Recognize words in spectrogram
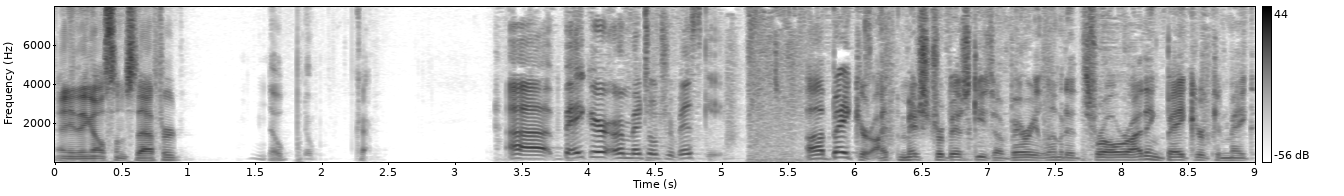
Anything else on Stafford? Nope. Nope. Okay. Uh, Baker or Mitchell Trubisky? Uh, Baker. I, Mitch Trubisky's a very limited thrower. I think Baker can make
